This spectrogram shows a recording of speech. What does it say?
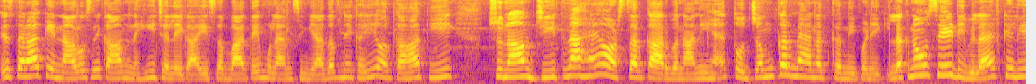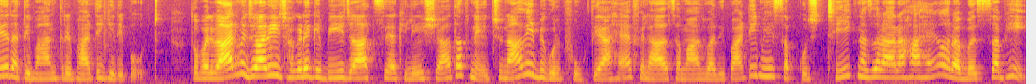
इस तरह के नारों से काम नहीं चलेगा, ये सब बातें मुलायम सिंह यादव ने कही और कहा कि चुनाव जीतना है और सरकार बनानी है तो जमकर मेहनत करनी पड़ेगी। लखनऊ से डीबी लाइव के लिए रतिभान त्रिपाठी की रिपोर्ट। तो परिवार में जारी झगड़े के बीच आज से अखिलेश यादव ने चुनावी बिगुल फूक दिया है। फ़िलहाल समाजवादी पार्टी में सब कुछ ठीक नज़र आ रहा है और अब सभी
